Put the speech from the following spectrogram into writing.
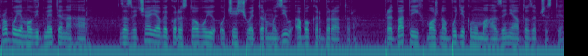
Пробуємо відмити нагар. Зазвичай я використовую очищувач тормозів або карбюратора. Придбати їх можна в будь-якому магазині автозапчастин.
